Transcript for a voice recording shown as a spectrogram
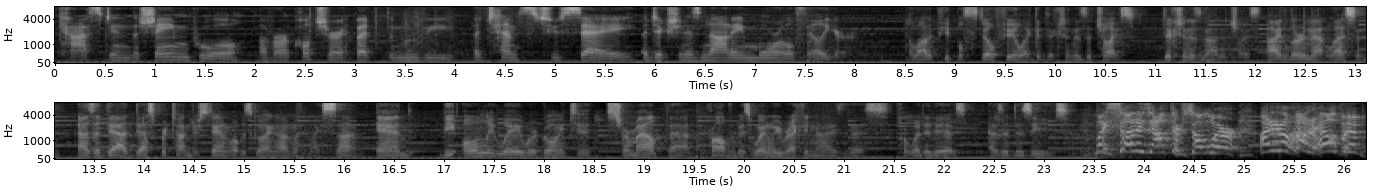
cast in the shame pool of our culture. But the movie attempts to say addiction is not a moral failure. A lot of people still feel like addiction is a choice. Addiction is not a choice. I learned that lesson as a dad, desperate to understand what was going on with my son. And the only way we're going to surmount that problem is when we recognize this for what it is as a disease. My son is out there somewhere. I don't know how to help him.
